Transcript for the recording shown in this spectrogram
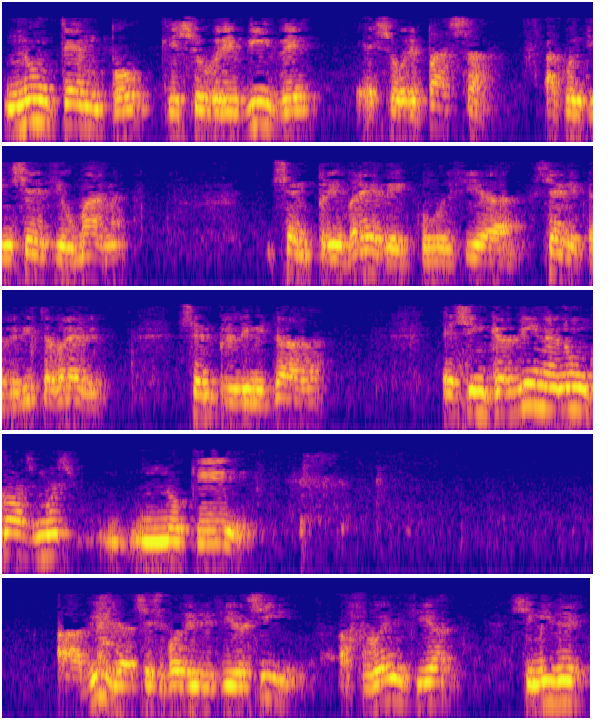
nun tempo que sobrevive e sobrepasa a contingencia humana sempre breve, como dicía Seneca, de vida breve sempre limitada e se incardina nun cosmos no que a vida, se se pode dicir así a fluencia se mide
